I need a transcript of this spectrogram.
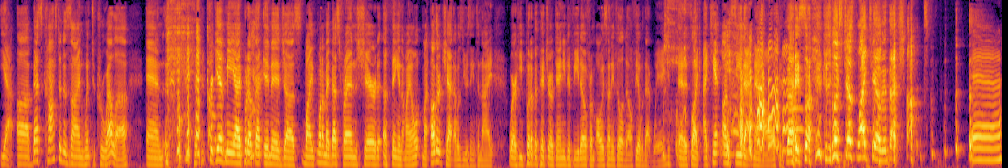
yeah, uh, best costume design went to Cruella. And forgive me, I put up that image. Uh, my one of my best friends shared a thing in my own my other chat I was using tonight, where he put up a picture of Danny DeVito from Always Sunny in Philadelphia with that wig, and it's like I can't unsee that now that I saw because he looks just like him in that shot. Yeah.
